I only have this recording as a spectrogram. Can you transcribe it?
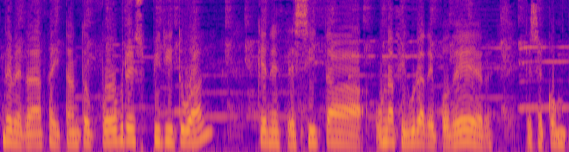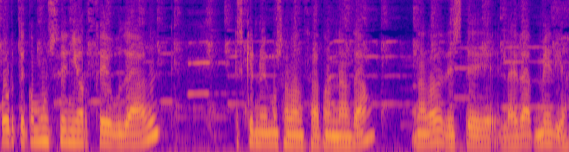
De verdad, hay tanto pobre espiritual que necesita una figura de poder que se comporte como un señor feudal. Es que no hemos avanzado nada, nada desde la Edad Media.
